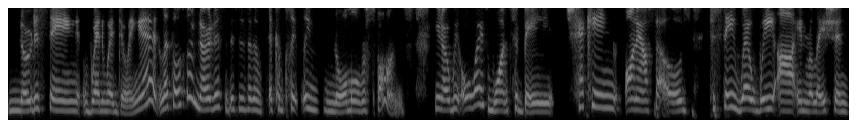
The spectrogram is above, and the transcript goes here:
noticing when we're doing it, let's also notice that this is a, a, completely normal response. You know, we always want to be checking on ourselves to see where we are in relation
